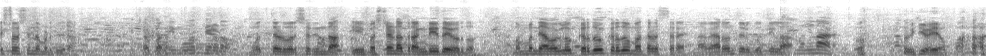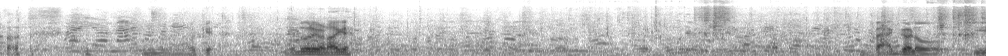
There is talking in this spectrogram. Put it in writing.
ಎಷ್ಟು ವರ್ಷದಿಂದ ಮಾಡ್ತಿದ್ದೀರಾ? ವ್ಯಾಪಾರ? ಮೂವತ್ತೆರಡು. ವರ್ಷದಿಂದ ಈ ಬಸ್ ಸ್ಟ್ಯಾಂಡ್ ಹತ್ರ ಅಂಗಡಿ ಇದೆ ಇವ್ರದ್ದು ನಮ್ಮನ್ನು ಯಾವಾಗಲೂ ಕರೆದು ಕರೆದು ಮಾತಾಡಿಸ್ತಾರೆ. ನಾವು ಯಾರು ಅಂತ ಇವ್ರಿಗೆ ಗೊತ್ತಿಲ್ಲ. ಓಕೆ. ಮುಂದುವರಿಯೋಣ, ಹಾಗೆ. ಬ್ಯಾಗ್ಗಳು ಈ,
